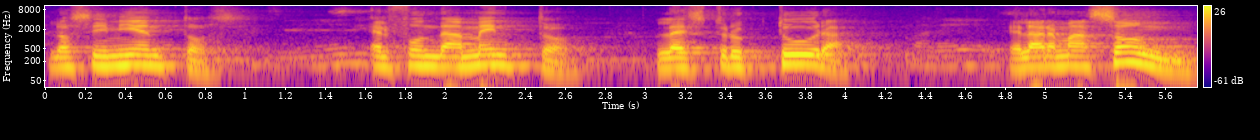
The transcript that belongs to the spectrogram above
Los cimientos el fundamento, la estructura, el armazón.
